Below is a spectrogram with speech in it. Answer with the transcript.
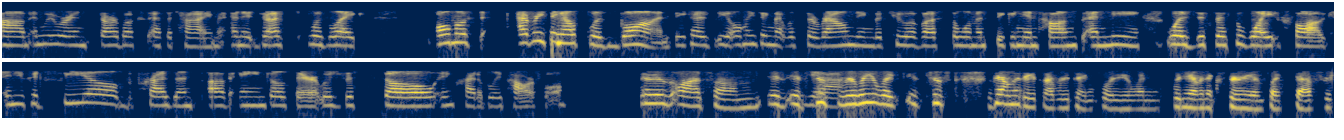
Um, and we were in Starbucks at the time, and it just was like almost everything else was gone because the only thing that was surrounding the two of us, the woman speaking in tongues and me, was just this white fog. And you could feel the presence of angels there. It was just so incredibly powerful. It is awesome. It, it's Yeah. just really like it just validates everything for you when when you have an experience like that for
